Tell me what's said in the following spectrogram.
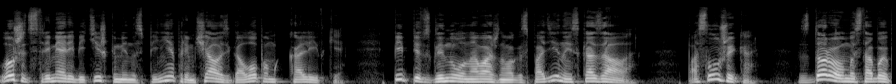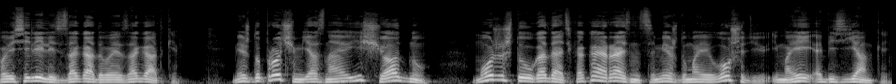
Лошадь с тремя ребятишками на спине примчалась галопом к калитке. Пиппи взглянула на важного господина и сказала, «Послушай-ка, Здорово мы с тобой повеселились, загадывая загадки. Между прочим, я знаю еще одну. Можешь ты угадать, какая разница между моей лошадью и моей обезьянкой?»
